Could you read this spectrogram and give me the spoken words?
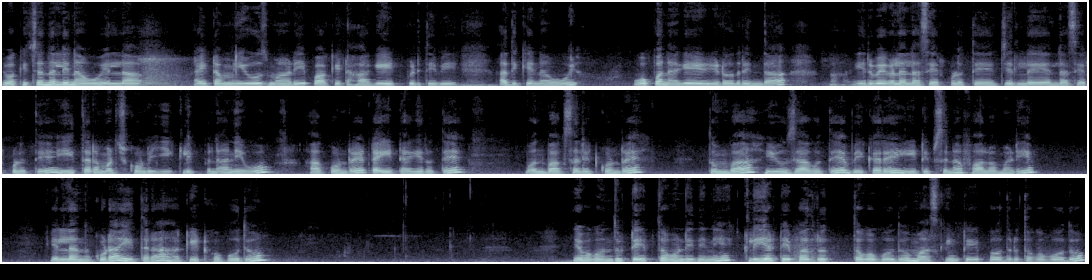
ಇವಾಗ ಕಿಚನಲ್ಲಿ ನಾವು ಎಲ್ಲ ಐಟಮ್ ಯೂಸ್ ಮಾಡಿ ಪಾಕೆಟ್ ಹಾಗೆ ಇಟ್ಬಿಡ್ತೀವಿ. ಅದಕ್ಕೆ ನಾವು ಓಪನ್ ಆಗಿ ಇಡೋದ್ರಿಂದ ಇರುವೆಗಳೆಲ್ಲ ಸೇರಿಕೊಳ್ಳುತ್ತೆ, ಜಿರಳೆ ಎಲ್ಲ ಸೇರಿಕೊಳ್ಳುತ್ತೆ. ಈ ಥರ ಮಡ್ಚ್ಕೊಂಡು ಈ ಕ್ಲಿಪ್ಪನ್ನ ನೀವು ಹಾಕ್ಕೊಂಡ್ರೆ ಟೈಟಾಗಿರುತ್ತೆ. ಒಂದು ಬಾಕ್ಸಲ್ಲಿ ಇಟ್ಕೊಂಡ್ರೆ ತುಂಬ ಯೂಸ್ ಆಗುತ್ತೆ. ಬೇಕಾದ್ರೆ ಈ ಟಿಪ್ಸನ್ನು ಫಾಲೋ ಮಾಡಿ. ಎಲ್ಲನೂ ಕೂಡ ಈ ಥರ ಹಾಕಿ ಇಟ್ಕೋಬೋದು. ಇವಾಗ ಒಂದು ಟೇಪ್ ತೊಗೊಂಡಿದ್ದೀನಿ. ಕ್ಲಿಯರ್ ಟೇಪ್ ಆದರೂ ತೊಗೋಬೋದು, ಮಾಸ್ಕಿಂಗ್ ಟೇಪ್ ಆದರೂ ತೊಗೋಬೋದು,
